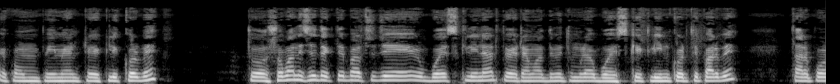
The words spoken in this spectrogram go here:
অ্যাকম্পেমেন্টে ক্লিক করবে। তো সবার নিচে দেখতে পাচ্ছ যে ভয়েস ক্লিনার তো এটার মাধ্যমে তোমরা ভয়েসকে ক্লিন করতে পারবে। তারপর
